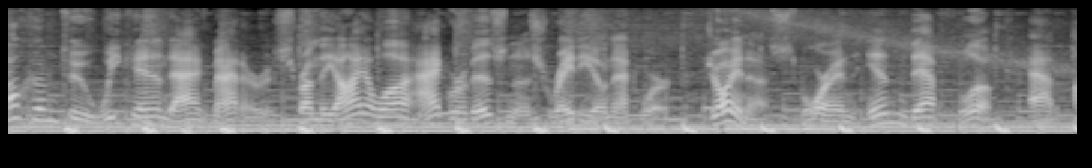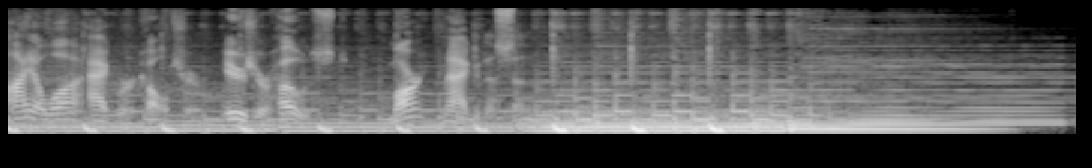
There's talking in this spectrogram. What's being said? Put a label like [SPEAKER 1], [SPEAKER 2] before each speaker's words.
[SPEAKER 1] Welcome to Weekend Ag Matters from the Iowa Agribusiness Radio Network. Join us for an in depth look at Iowa agriculture. Here's your host, Mark Magnuson.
